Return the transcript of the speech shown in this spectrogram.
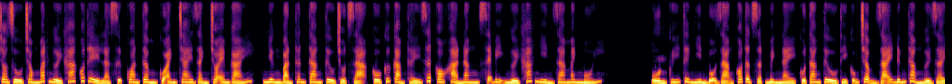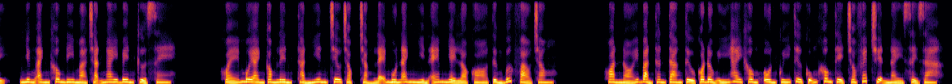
Cho dù trong mắt người khác có thể là sự quan tâm của anh trai dành cho em gái, nhưng bản thân tang tiểu trột dạ cô cứ cảm thấy rất có khả năng sẽ bị người khác nhìn ra manh mối. Ổn quý từ nhìn bộ dạng có tật giật mình này của tang tiểu thì cũng chậm rãi đứng thẳng người dậy, nhưng anh không đi mà chặn ngay bên cửa xe. Khóe môi anh cong lên, thản nhiên trêu chọc chẳng lẽ muốn anh nhìn em nhảy lò cò từng bước vào trong. Khoan nói bản thân tang tiểu có đồng ý hay không ôn quý từ cũng không thể cho phép chuyện này xảy ra.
